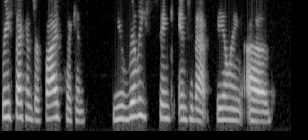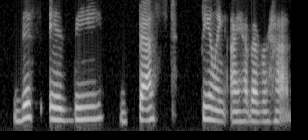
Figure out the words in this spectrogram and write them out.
three seconds or five seconds, you really sink into that feeling of, this is the best feeling I have ever had.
